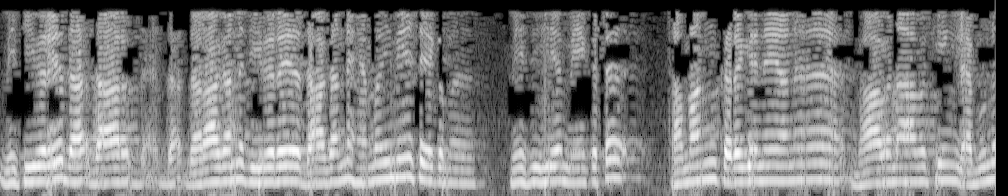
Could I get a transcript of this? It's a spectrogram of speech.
මේ චීවරය දරා ගන්න චීවරය දාගන්න හැම නිමේෂයකම මේ සිහිය මේකට තමන් කරගෙන යන භාවනාවකින් ලැබුණ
